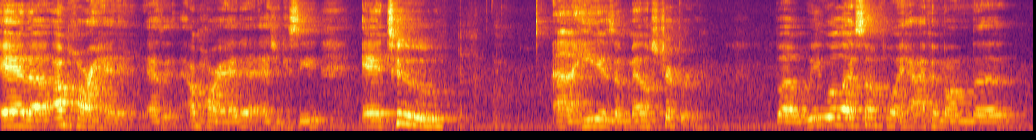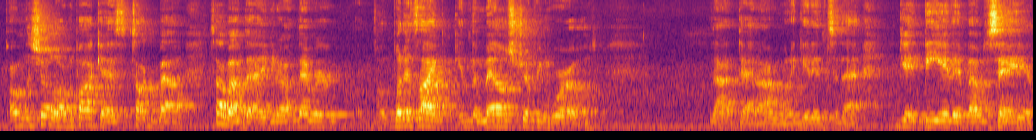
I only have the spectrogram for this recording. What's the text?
and uh, I'm hard headed. As I'm hard headed, as you can see, and two, uh, he is a male stripper. But we will at some point have him on the on the show on the podcast to talk about talk about that. You know, I've never what it's like in the male stripping world. Not that I want to get into that, get be in it, but I'm just saying,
